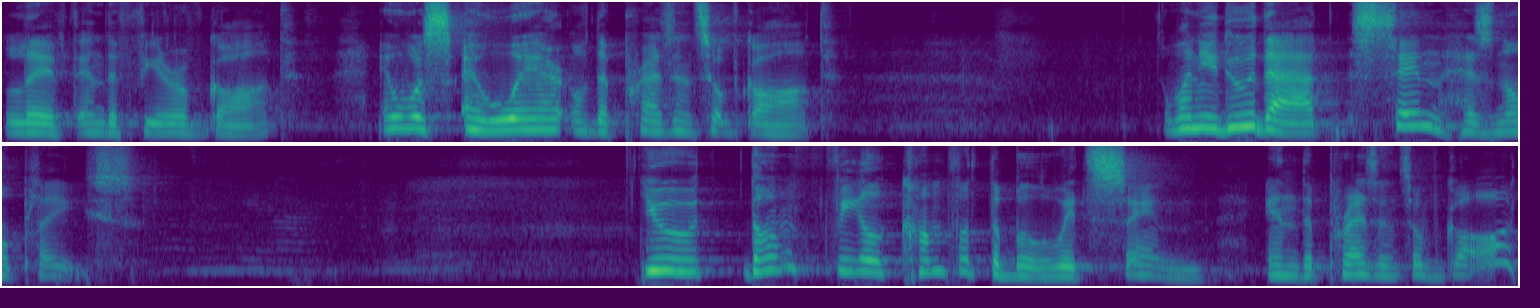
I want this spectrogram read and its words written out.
lived in the fear of God, it was aware of the presence of God. When you do that, sin has no place. You don't feel comfortable with sin in the presence of God.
